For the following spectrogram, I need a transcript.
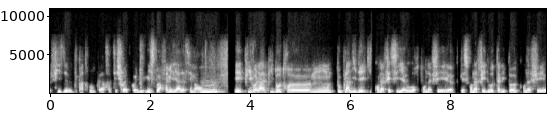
fils du patron de père c'était chouette quoi. Une histoire familiale assez marrante. Mhm. et puis voilà et puis d'autres euh, tout plein d'idées qu'on a fait ces yaourts on a fait euh, qu'est-ce qu'on a fait d'autre à l'époque? On a fait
